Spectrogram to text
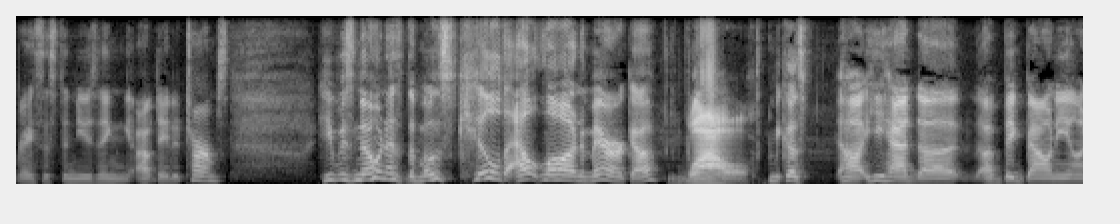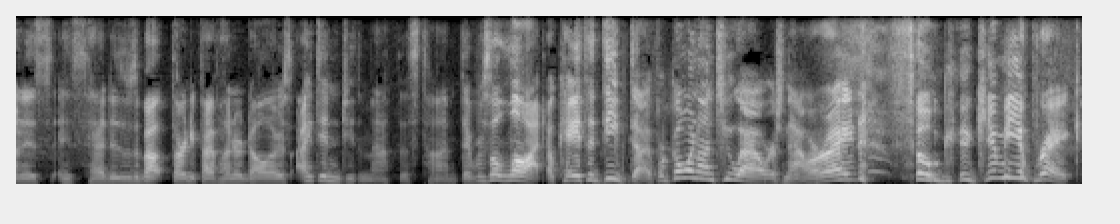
racist and using outdated terms. He was known as the most killed outlaw in America Wow. because uh, he had uh, a big bounty on his, his head. It was about $3,500. I didn't do the math this time. There was a lot. Okay, it's a deep dive. We're going on two hours now, all right? so g- give me a break.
